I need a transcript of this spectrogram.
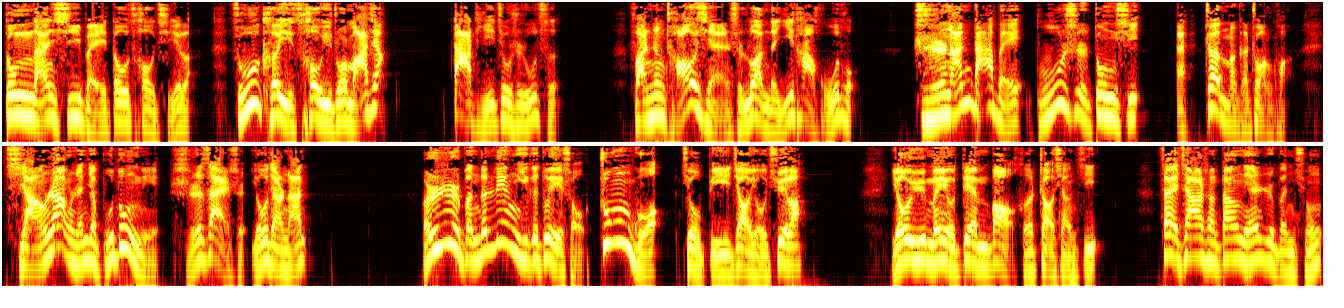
东南西北都凑齐了，足可以凑一桌麻将。大体就是如此。反正朝鲜是乱得一塌糊涂，指南打北，不是东西。哎，这么个状况，想让人家不动你，实在是有点难。而日本的另一个对手中国就比较有趣了。由于没有电报和照相机，再加上当年日本穷，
